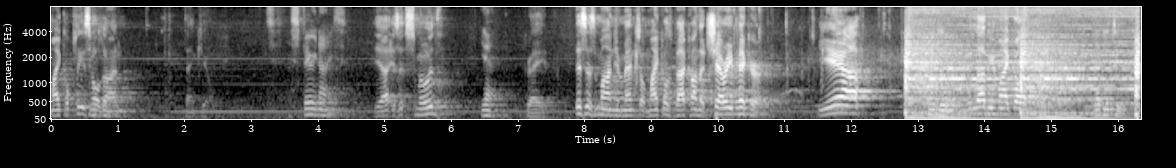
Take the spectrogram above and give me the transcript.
Michael, please hold on. Thank you. It's very nice. Yeah, is it smooth? Yeah. Great. This is monumental. Michael's back on the cherry picker. Yeah. Thank you. We love you, Michael. Love you too.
